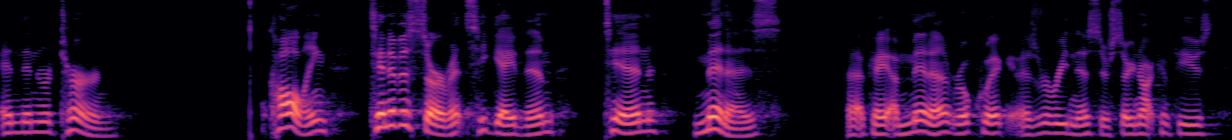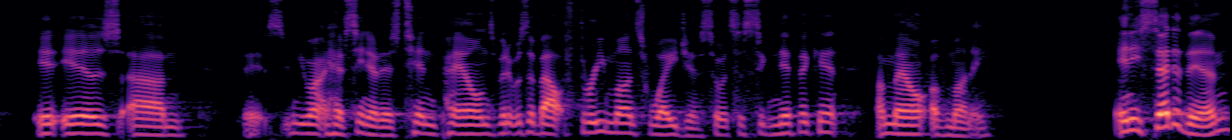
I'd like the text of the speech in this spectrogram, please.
and then return. Calling ten of his servants, he gave them ten minas. Okay, a mina, real quick, as we're reading this, so you're not confused, it is um, you might have seen it as 10 pounds, but it was about three months' wages. So it's a significant amount of money. And he said to them,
